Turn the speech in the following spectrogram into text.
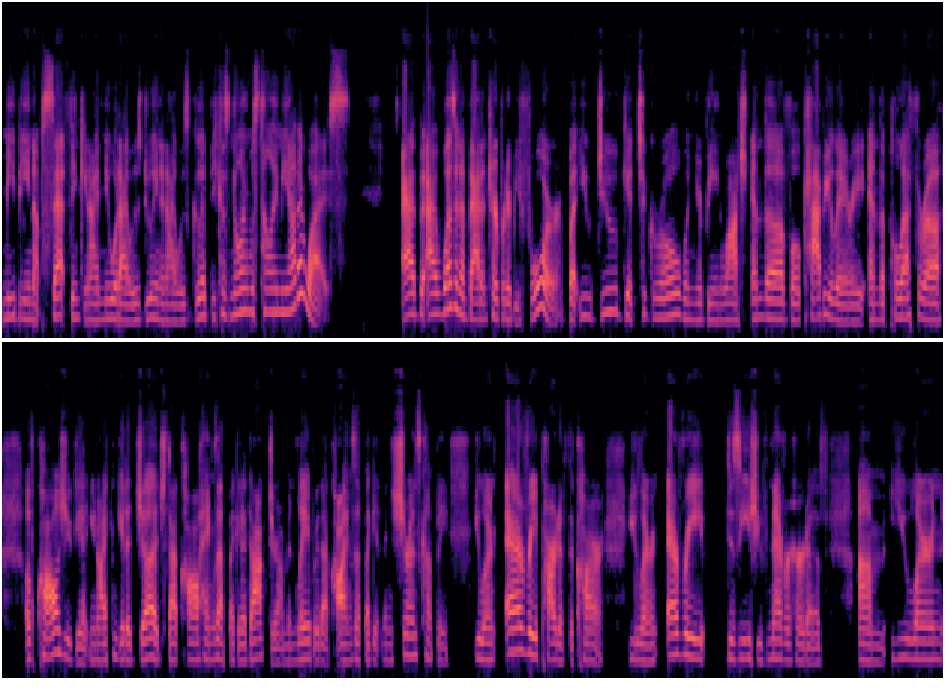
me being upset thinking i knew what i was doing and i was good because no one was telling me otherwise I wasn't a bad interpreter before, but you do get to grow when you're being watched. And the vocabulary and the plethora of calls you get. You know, I can get a judge, that call hangs up, I get a doctor, I'm in labor, that call hangs up, I get an insurance company. You learn every part of the car, you learn every disease you've never heard of. Um, you learn,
